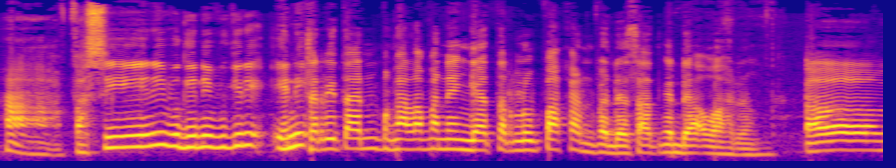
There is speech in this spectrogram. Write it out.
Ah, apa sih ini begini-begini? Ini Ceritain pengalaman yang nggak terlupakan pada saat ngedakwah dong. em,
